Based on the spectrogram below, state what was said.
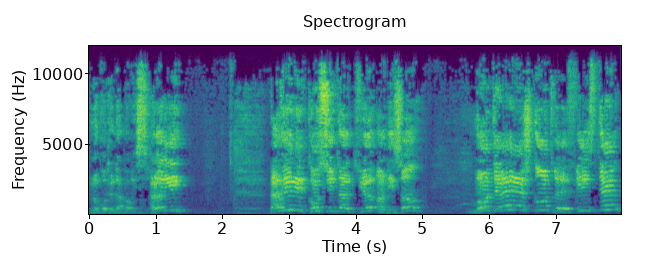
Nous continuons d'abord ici. Alors il dit, David consulta Dieu en disant, monterai-je contre les Philistins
